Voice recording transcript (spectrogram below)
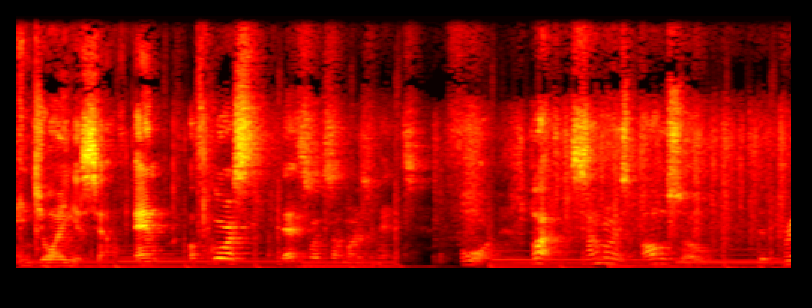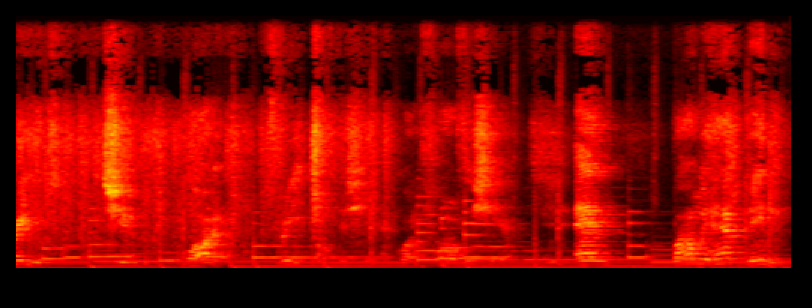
enjoying yourself. And of course, that's what summer is meant for. But summer is also the prelude to quarter three of this year and quarter four of this year. And while we have been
